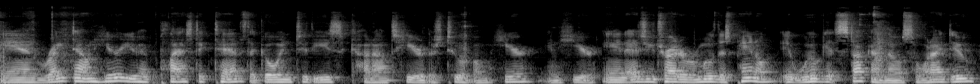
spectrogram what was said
and right down here you have plastic tabs that go into these cutouts here. There's two of them, here and here. And as you try to remove this panel, it will get stuck on those. So what I do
